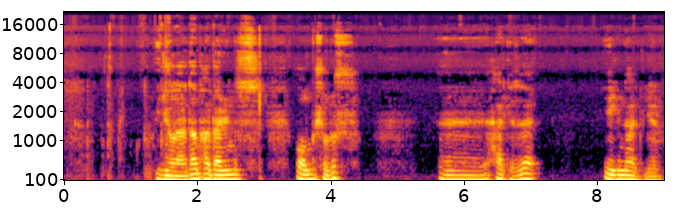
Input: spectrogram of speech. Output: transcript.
videolardan haberiniz olmuş olur. E, herkese iyi günler diliyorum.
